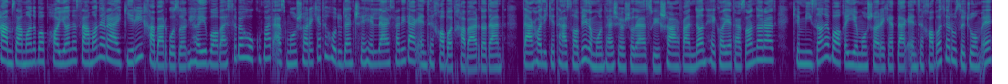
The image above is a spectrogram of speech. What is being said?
همزمان با پایان زمان رأیگیری خبرگزاری های وابسته به حکومت از مشارکت حدوداً چهل درصدی در انتخابات خبر دادند. در حالی که تصاویر منتشر شده از سوی شهروندان حکایت از آن دارد که میزان واقعی مشارکت در انتخابات روز جمعه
